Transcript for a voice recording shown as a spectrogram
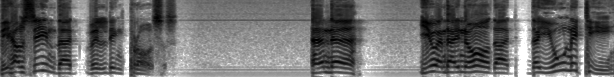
We have seen that welding process. And uh, you and I know that the unity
